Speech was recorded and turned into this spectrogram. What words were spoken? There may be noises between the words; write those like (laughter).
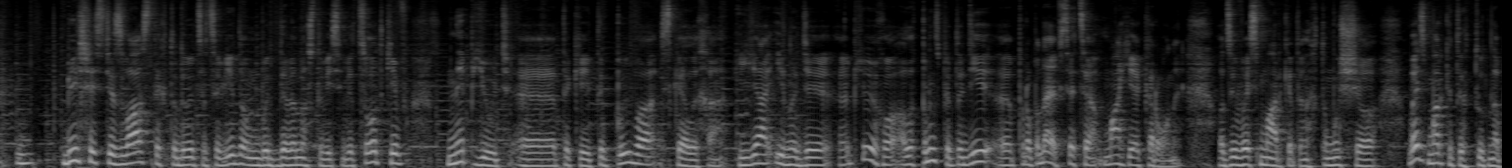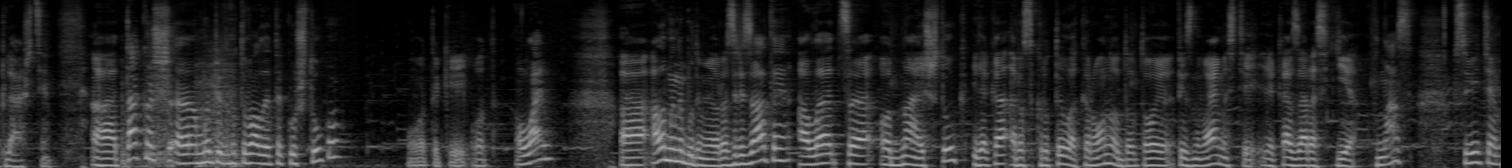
більшість із вас, тих, хто дивиться це відео, мабуть, 98% не п'ють е, такий тип пива з келиха. Я іноді п'ю його, але в принципі тоді пропадає вся ця магія корони. Оцей весь маркетинг, тому що весь маркетинг тут на пляшці. Також ми підготували таку штуку. От такий от лайм. Але ми не будемо його розрізати. Але це одна із штук, яка розкрутила корону до тої пізнаваємості, яка зараз є в нас в світі.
